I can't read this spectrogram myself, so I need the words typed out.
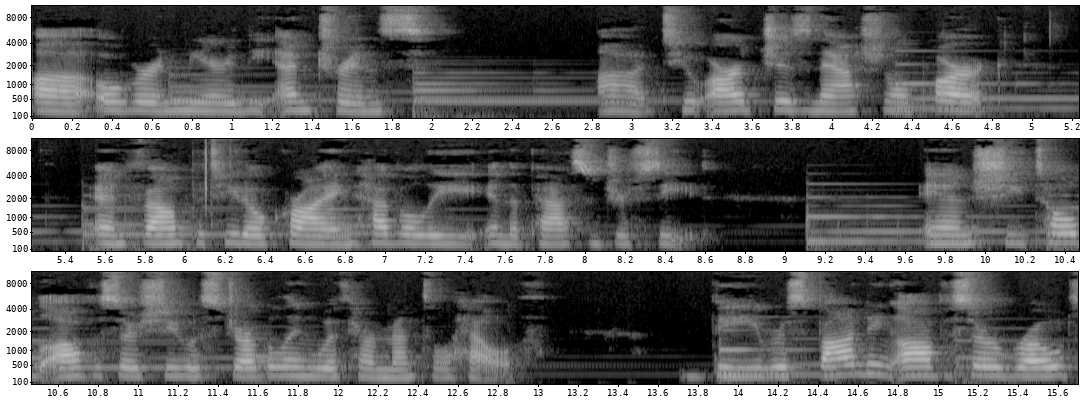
uh, over near the entrance uh, to Arches National Park and found Petito crying heavily in the passenger seat. And she told officers she was struggling with her mental health. The responding officer wrote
